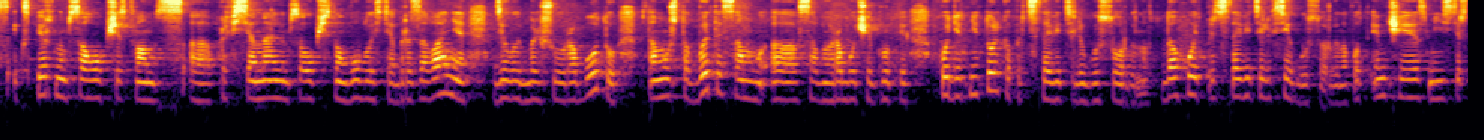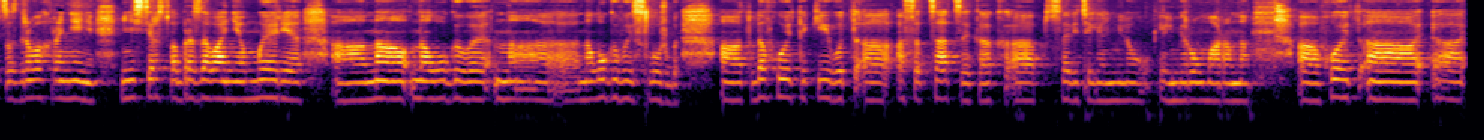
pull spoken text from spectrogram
с экспертным сообществом, с а, профессиональным сообществом в области образования делают большую работу, потому что в этой сам- в самой рабочей группе входят не только представители госорганов, туда входят представители всех госорганов, вот МЧС, Министерство здравоохранения, Министерство образования, мэрия, а, на- налоговые, на- налоговые службы. А, Туда входят такие вот а, ассоциации, как а, представитель Эльмиро- Эльмира Умаровна, а, входят а, а,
